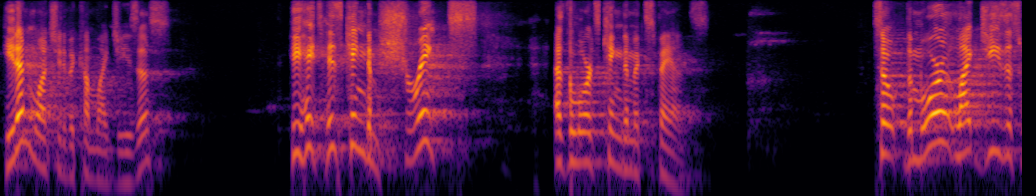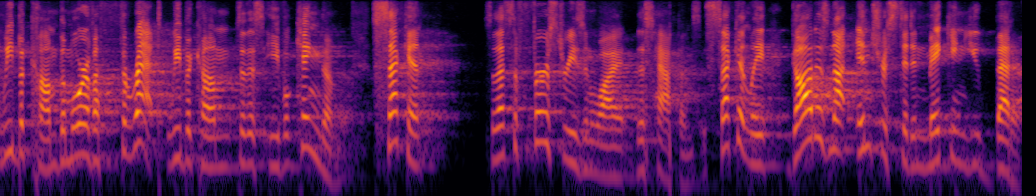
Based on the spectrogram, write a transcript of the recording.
He doesn't want you to become like Jesus. He hates his kingdom shrinks as the Lord's kingdom expands. So, the more like Jesus we become, the more of a threat we become to this evil kingdom. Second, so that's the first reason why this happens. Secondly, God is not interested in making you better.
